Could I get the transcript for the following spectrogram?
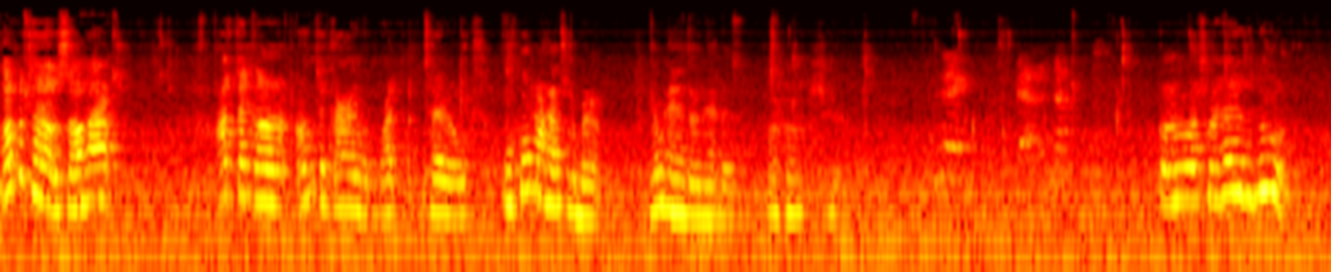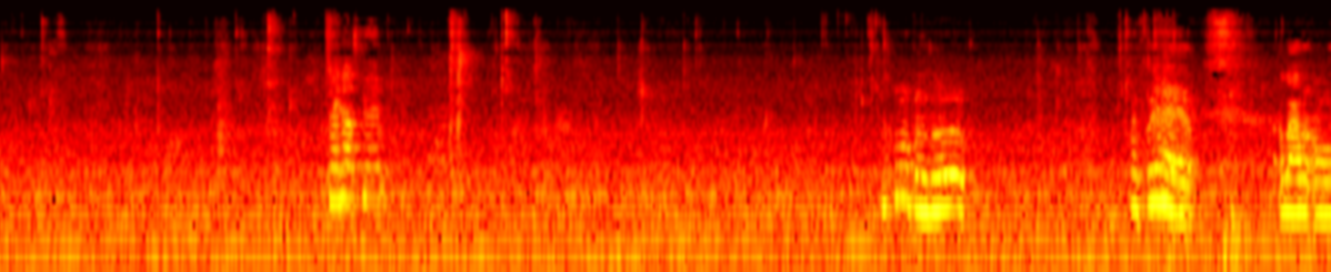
My potato is so hot. I think I, I think I ain't gonna like potatoes. Well, pull my hands to the back. Your hands on that there. Mm-hmm. I don't know what my hands do it. Potatoes good. It's. If we had a lot of um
